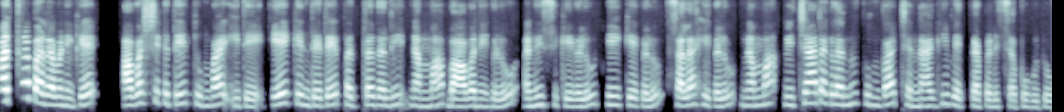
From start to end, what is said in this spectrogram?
ಪತ್ರ ಬರವಣಿಗೆ ಅವಶ್ಯಕತೆ ತುಂಬಾ ಇದೆ. ಏಕೆಂದರೆ ಪತ್ರದಲ್ಲಿ ನಮ್ಮ ಭಾವನೆಗಳು, ಅನಿಸಿಕೆಗಳು, ಟೀಕೆಗಳು, ಸಲಹೆಗಳು ನಮ್ಮ ವಿಚಾರಗಳನ್ನು ತುಂಬಾ ಚೆನ್ನಾಗಿ ವ್ಯಕ್ತಪಡಿಸಬಹುದು.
